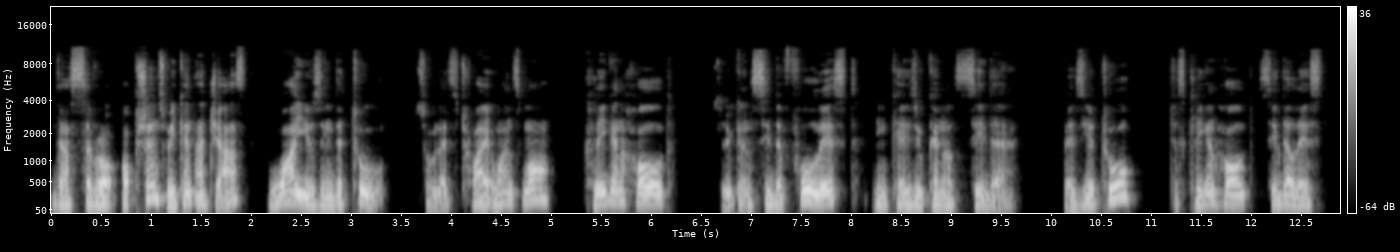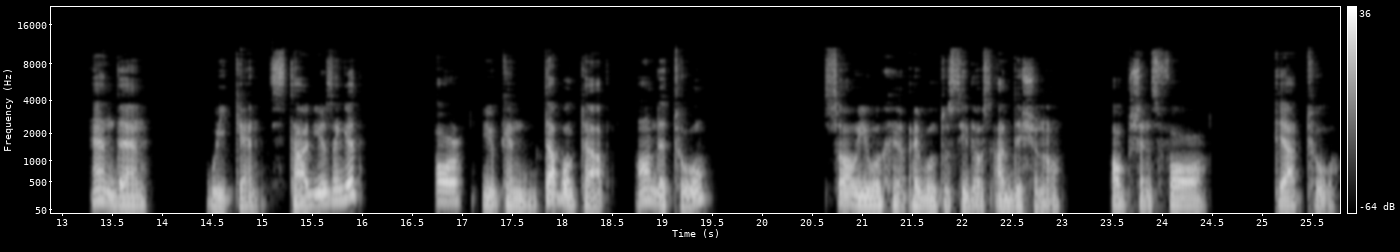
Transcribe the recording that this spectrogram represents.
There are several options we can adjust while using the tool. So let's try once more. Click and hold so you can see the full list. In case you cannot see the Bezier tool, just click and hold, see the list, and then we can start using it. Or you can double tap on the tool so you will be able to see those additional options for that tool.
